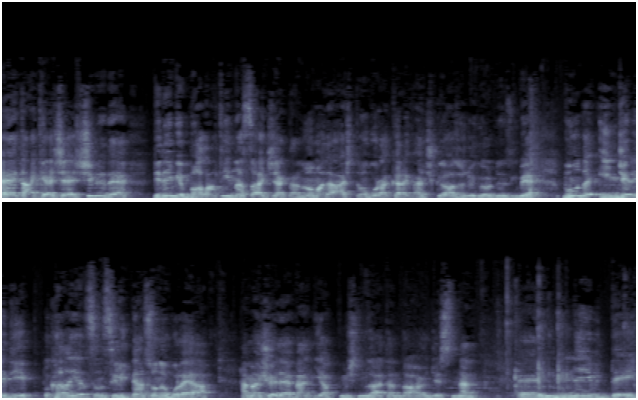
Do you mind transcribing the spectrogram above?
Evet arkadaşlar şimdi de dediğim gibi bağlantıyı nasıl açacaklar. Normalde açtım Burak Karakay çıkıyor az önce gördüğünüz gibi. Bunu da incele deyip kanal yazısını sildikten sonra buraya hemen şöyle ben yapmıştım zaten daha öncesinden. Ee, New Day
